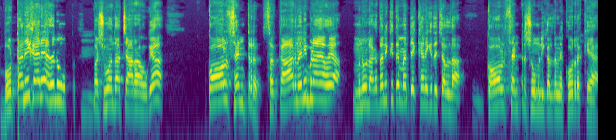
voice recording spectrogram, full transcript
ਵੋਟਾਂ ਨਹੀਂ ਕਹਿ ਰਿਹਾ ਸਾਨੂੰ ਪਸ਼ੂਆਂ ਦਾ ਚਾਰਾ ਹੋ ਗਿਆ ਕਾਲ ਸੈਂਟਰ ਸਰਕਾਰ ਨੇ ਨਹੀਂ ਬਣਾਇਆ ਹੋਇਆ। ਮੈਨੂੰ ਲੱਗਦਾ ਨਹੀਂ ਕਿਤੇ ਮੈਂ ਦੇਖਿਆ ਨਹੀਂ ਕਿਤੇ ਚੱਲਦਾ। ਕਾਲ ਸੈਂਟਰ ਸ਼੍ਰੋਮਣੀ ਅਕਾਲੀ ਦਲ ਨੇ ਖੋਲ ਰੱਖਿਆ।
